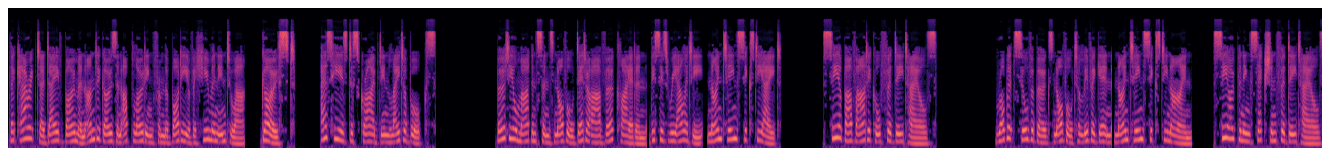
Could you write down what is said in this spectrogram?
The character Dave Bowman undergoes an uploading from the body of a human into a ghost, as he is described in later books. Bertil Mårtensson's novel Detta är verkligheten This is Reality, 1968. See above article for details. Robert Silverberg's novel To Live Again 1969. See opening section for details.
